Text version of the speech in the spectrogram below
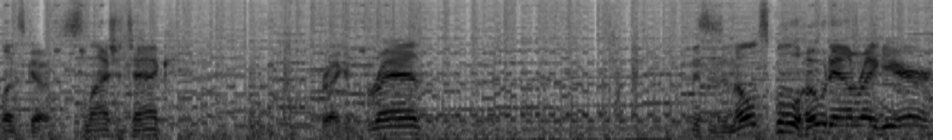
Let's go. Slash attack. Dragon Breath. This is an old school hoedown right here.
